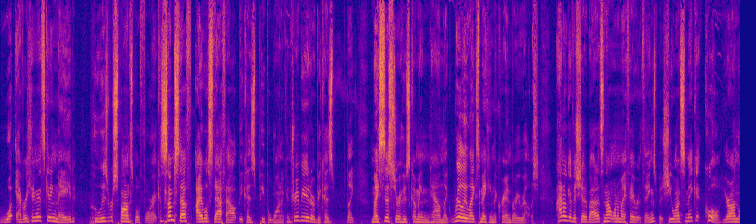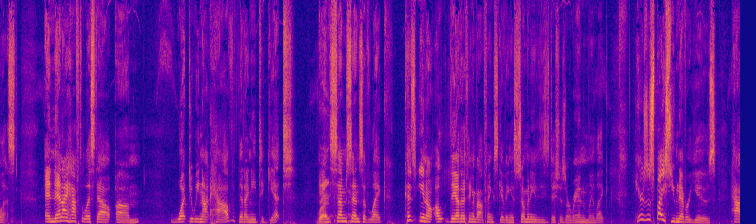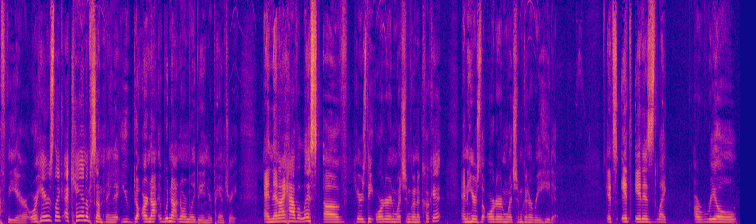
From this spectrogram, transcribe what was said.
what everything that's getting made, who is responsible for it. Because some stuff I will staff out because people want to contribute, or because like my sister who's coming to town like really likes making the cranberry relish. I don't give a shit about it. It's not one of my favorite things, but she wants to make it. Cool, you're on the list. And then I have to list out um, what do we not have that I need to get, Right. and some sense of like, because you know uh, the other thing about Thanksgiving is so many of these dishes are randomly like, here's a spice you never use half the year, or here's like a can of something that you do, are not would not normally be in your pantry. And then I have a list of here's the order in which I'm going to cook it, and here's the order in which I'm going to reheat it. It's it it is like a real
